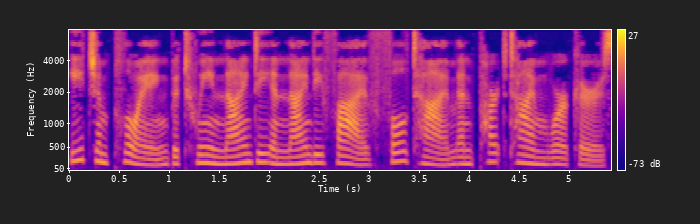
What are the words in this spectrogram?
each employing between 90 and 95 full-time and part-time workers.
